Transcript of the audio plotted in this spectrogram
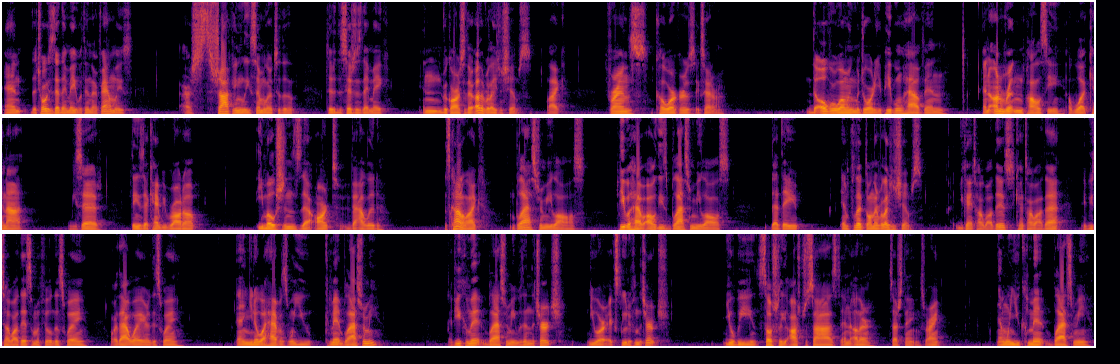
And the choices that they make within their families are shockingly similar to the to the decisions they make in regards to their other relationships, like friends, coworkers, etc. The overwhelming majority of people have an an unwritten policy of what cannot be said, things that can't be brought up, emotions that aren't valid. It's kind of like blasphemy laws. People have all these blasphemy laws that they inflict on their relationships. You can't talk about this, you can't talk about that. If you talk about this, I'm gonna feel this way, or that way, or this way. And you know what happens when you commit blasphemy? If you commit blasphemy within the church, you are excluded from the church. You'll be socially ostracized and other such things, right? And when you commit blasphemy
